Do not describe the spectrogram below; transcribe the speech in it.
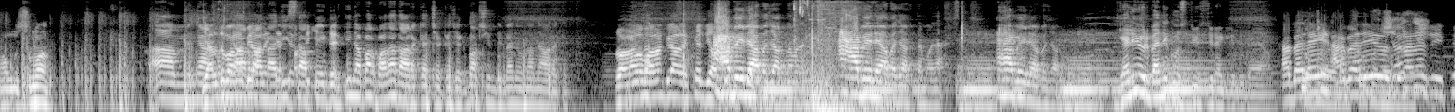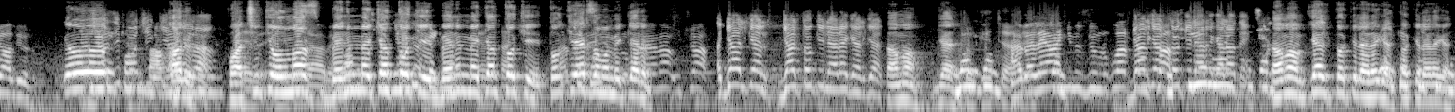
Ha Müslüman. Amin Geldi bana bir hareket yaptı gitti. Yine bak bana da hareket çekecek. Bak şimdi ben ona ne hareket. Rana bana bir hareket yaptı. Aha böyle yapacaktım ona. Aha böyle yapacaktım ona. Aha böyle yapacaktım. Geliyor beni ghostluyor sürekli bir de ya. Habeleyi, habeleyi öldürene RP alıyorum. Ali, Paçinki olmaz. Benim mekan Toki. Benim mekan Toki. Toki her zaman beklerim. Gel gel gel Tokilere gel gel. Tamam gel. Habeleyi hanginiz yumruklar? Gel gel Tokilere gel hadi. Tamam gel Tokilere gel. Tokilere gel.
